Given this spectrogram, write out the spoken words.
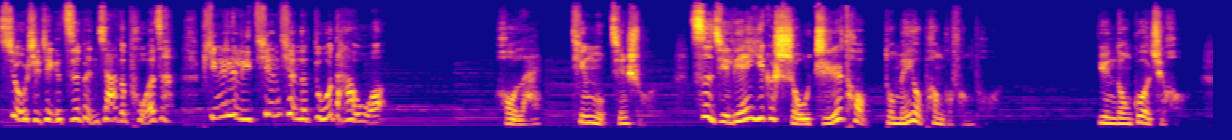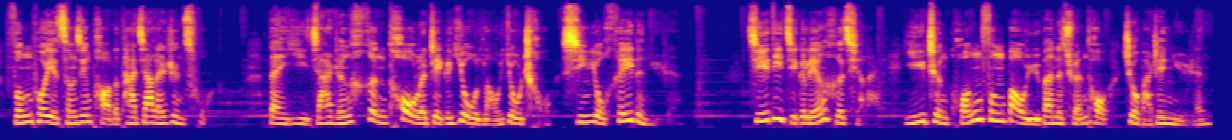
就是这个资本家的婆子，平日里天天的毒打我。”后来听母亲说，自己连一个手指头都没有碰过冯婆。运动过去后，冯婆也曾经跑到他家来认错，但一家人恨透了这个又老又丑、心又黑的女人。姐弟几个联合起来，一阵狂风暴雨般的拳头就把这女人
